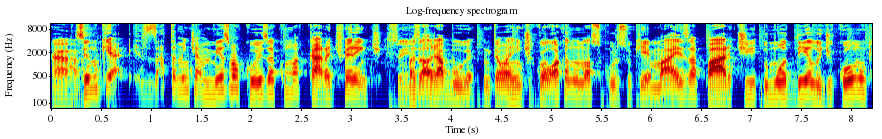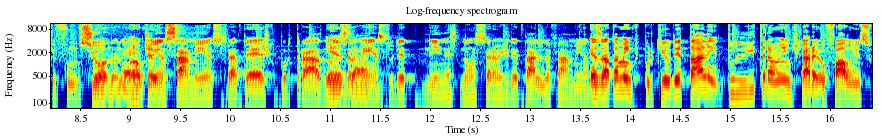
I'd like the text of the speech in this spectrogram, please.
Aham. Sendo que é exatamente a mesma coisa com uma cara diferente. Sim. Mas ela já buga. Então a gente coloca no nosso curso o quê? Mais a parte do modelo, de como que funciona, né? É o pensamento estratégico por trás, não necessariamente, de- nem ne- não necessariamente o detalhe da ferramenta. Exatamente, porque o detalhe, tu literalmente, cara, eu falo isso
